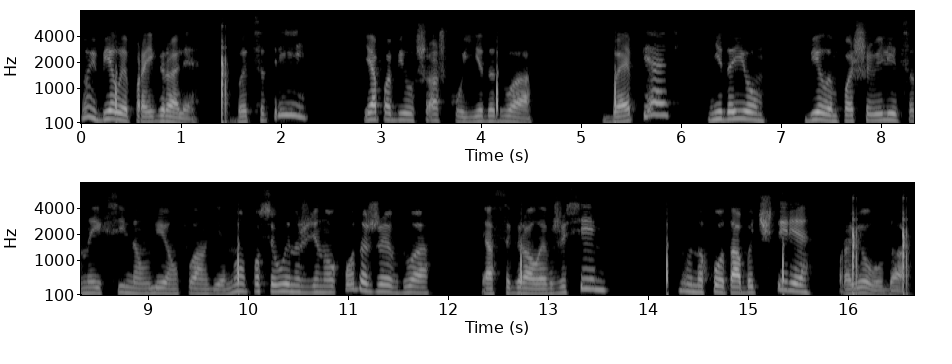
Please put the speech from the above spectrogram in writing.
Ну и белые проиграли. BC3. Я побил шашку ED2. B5. Не даем белым пошевелиться на их сильном левом фланге. Но после вынужденного хода GF2 я сыграл FG7. Ну на ход АБ4 провел удар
